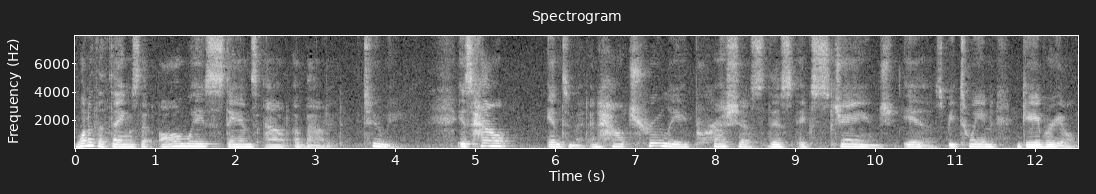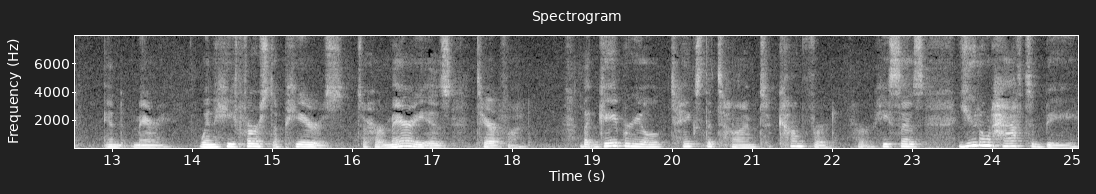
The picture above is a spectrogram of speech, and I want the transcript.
One of the things that always stands out about it to me is how intimate and how truly precious this exchange is between Gabriel and Mary. When he first appears to her, Mary is terrified. But Gabriel takes the time to comfort her. He says, You don't have to be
